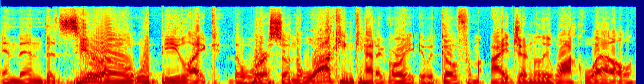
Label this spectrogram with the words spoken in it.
and then the zero would be like the worst. So in the walking category it would go from i generally walk well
